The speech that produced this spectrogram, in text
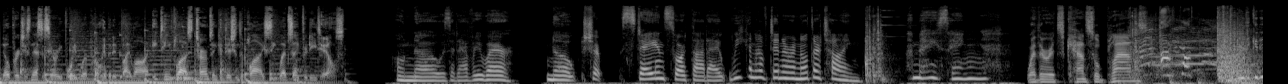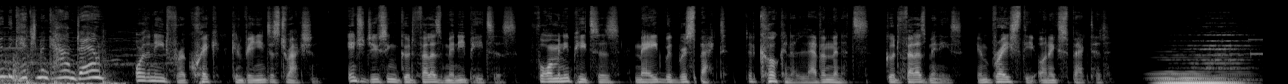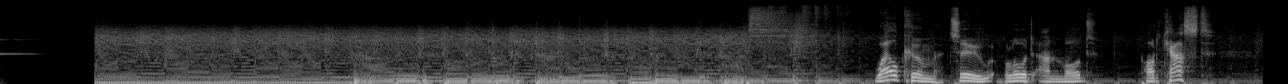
No purchase necessary. Void where prohibited by law. 18 plus terms and conditions apply. See website for details. Oh no, is it everywhere? No, sure, stay and sort that out. We can have dinner another time. Amazing. Whether it's cancelled plans Need to get in the kitchen and calm down. or the need for a quick, convenient distraction. Introducing Goodfellas Mini Pizzas. Four mini pizzas made with respect that cook in 11 minutes. Goodfellas Minis. Embrace the unexpected. Welcome to Blood and Mud podcast,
